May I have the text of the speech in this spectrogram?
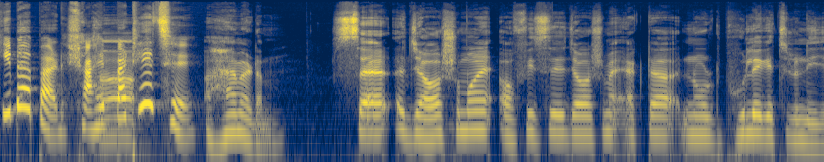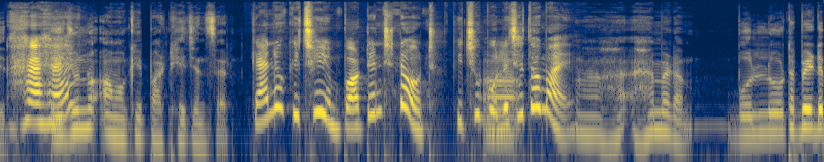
কি ব্যাপার? সাহেব পাঠিয়েছে? হ্যাঁ ম্যাডাম। স্যার যাওয়ার সময় অফিসে যাওয়ার সময় একটা নোট ভুলে গেছিল নিয়ে যেতে হ্যাঁ এই হ্যাঁ। জন্য আমাকে পাঠিয়েছেন স্যার। কেন? কিছু ইম্পর্টেন্ট নোট কিছু বলেছে তোমায়? আহ, হ্যাঁ- হ্যাঁ ম্যাডাম। বলল ওটা বেডে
